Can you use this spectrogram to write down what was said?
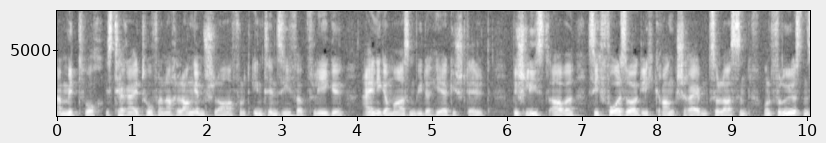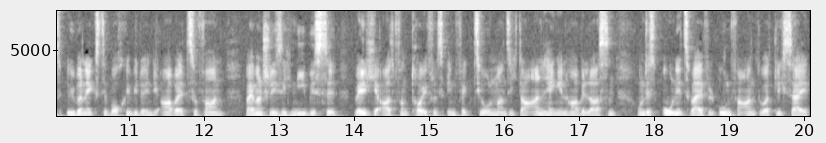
Am Mittwoch ist Herr Reithofer nach langem Schlaf und intensiver Pflege einigermaßen wiederhergestellt, beschließt aber, sich vorsorglich krank schreiben zu lassen und frühestens übernächste Woche wieder in die Arbeit zu fahren, weil man schließlich nie wisse, welche Art von Teufelsinfektion man sich da anhängen habe lassen und es ohne Zweifel unverantwortlich sei,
